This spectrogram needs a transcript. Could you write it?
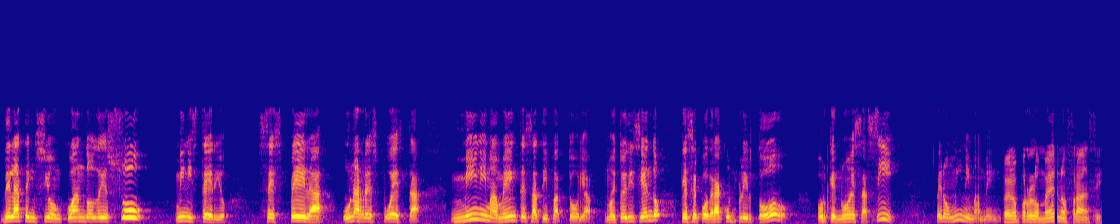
de la atención cuando de su ministerio se espera una respuesta mínimamente satisfactoria. No estoy diciendo que se podrá cumplir todo, porque no es así, pero mínimamente. Pero por lo menos, Francis,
